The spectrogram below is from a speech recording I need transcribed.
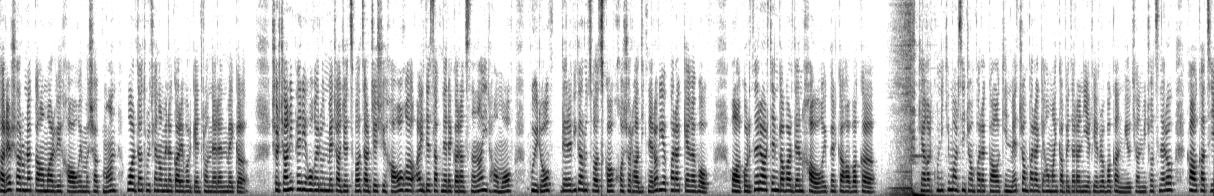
թարեր շարունակ կհամարվի խաղողի մշակման ու արդատրության ամենակարևոր կենտրոններն մեկը։ Շրջանի փերի հողերուն մեջ աջեցված արժեշի խաղողը այլ տեսակները կառանցնանա իր համով, փույրով, դերևի կառուցվածքով, խոշոր հադիկներով եւ բարակ կեղևով։ Հողագործները արդեն գավարդեն խաղողի փերկահավաքը։ Քեղարքունիքի մարզի ճամփարակ քաղաքին մեջ ճամփարակի համայնքապետարանի եւ Եվրոպական միության միջոցներով քաղաքացի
